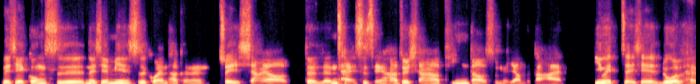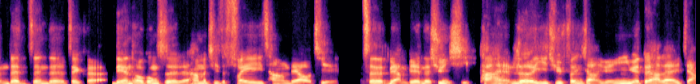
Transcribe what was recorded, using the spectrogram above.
那些公司那些面试官，他可能最想要的人才是怎样，他最想要听到什么样的答案。因为这些如果很认真的这个猎头公司的人，他们其实非常了解这两边的讯息，他很乐意去分享原因，因为对他来讲，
